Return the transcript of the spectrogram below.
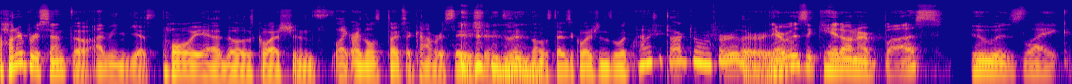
Hundred percent though. I mean, yes, totally had those questions, like are those types of conversations and those types of questions. Like, why don't you talk to him further? You There know? was a kid on our bus who was like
